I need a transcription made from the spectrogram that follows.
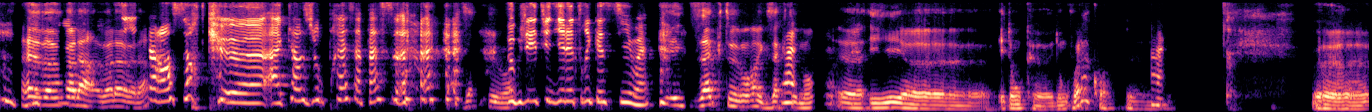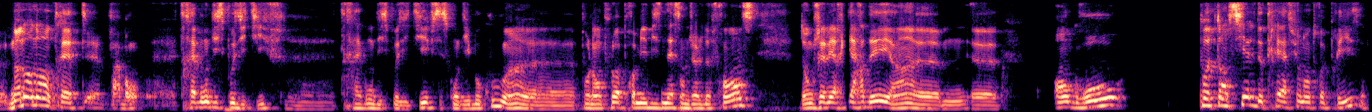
eh ben voilà, voilà, voilà. Faire en sorte que euh, à 15 jours près ça passe. donc j'ai étudié le truc aussi, ouais. Exactement, exactement. Euh, et, euh, et donc donc voilà quoi. Ouais. Euh, non, non, non, très, enfin bon, très bon dispositif, euh, très bon dispositif, c'est ce qu'on dit beaucoup. Hein, euh, pour l'emploi, premier business angel de France. Donc j'avais regardé, hein, en gros, potentiel de création d'entreprise,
